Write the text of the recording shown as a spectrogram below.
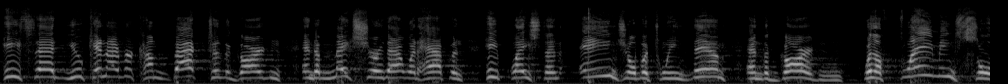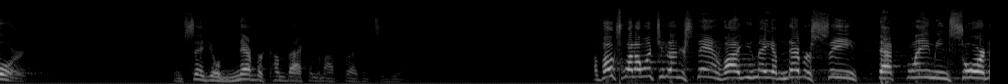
He said, You can never come back to the garden. And to make sure that would happen, He placed an angel between them and the garden with a flaming sword and said, You'll never come back into my presence again. Folks, what I want you to understand, while you may have never seen that flaming sword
